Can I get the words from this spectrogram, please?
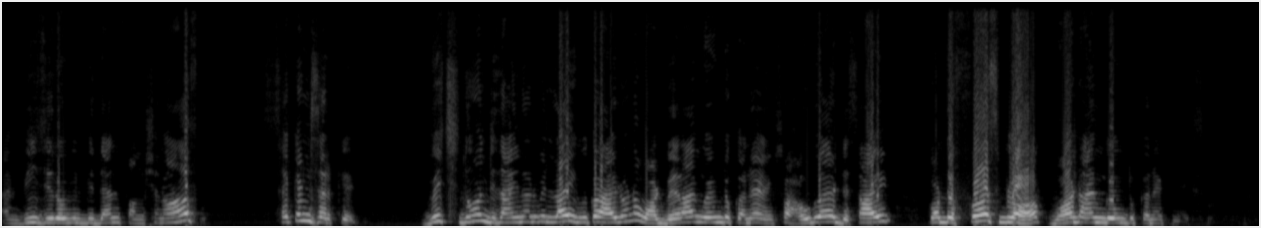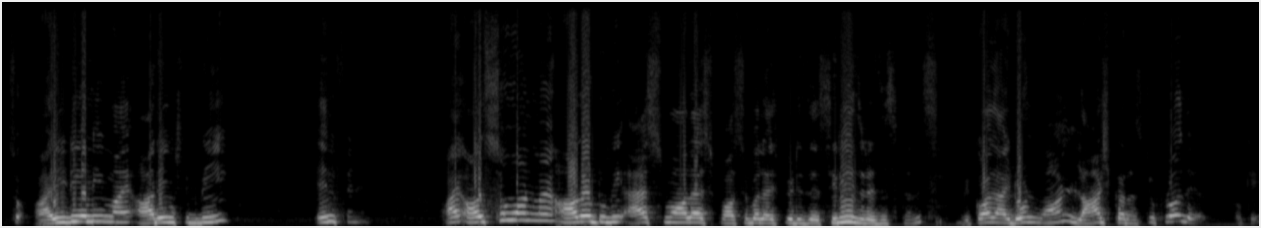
and V0 will be then function of second circuit which no designer will like because I do not know what where I am going to connect. So how do I decide for the first block what I am going to connect next. So ideally my Rn should be infinite. I also want my RO to be as small as possible if it is a series resistance because I do not want large currents to flow there okay.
